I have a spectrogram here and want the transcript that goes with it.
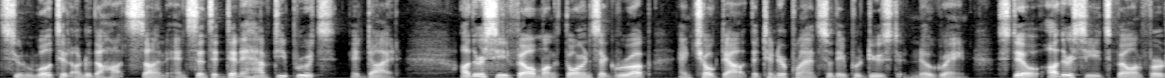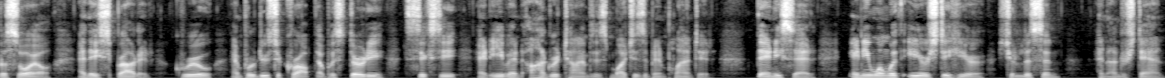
soon wilted under the hot sun, and since it didn't have deep roots, it died. Other seed fell among thorns that grew up and choked out the tender plants so they produced no grain. Still, other seeds fell on fertile soil, and they sprouted, grew, and produced a crop that was 30, 60, and even a 100 times as much as had been planted. Then he said, Anyone with ears to hear should listen and understand.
